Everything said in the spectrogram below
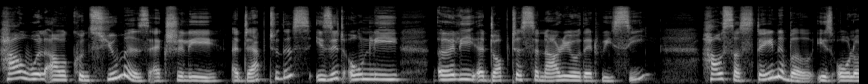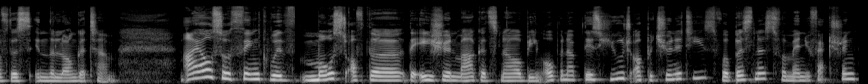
How will our consumers actually adapt to this? Is it only early adopter scenario that we see? How sustainable is all of this in the longer term? I also think with most of the, the Asian markets now being open up, there's huge opportunities for business, for manufacturing.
